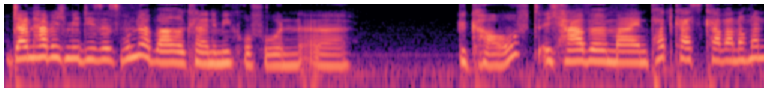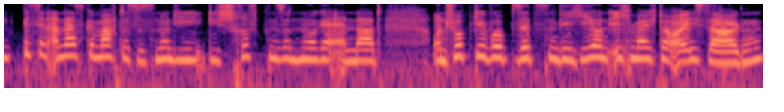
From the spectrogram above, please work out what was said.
Dann habe ich mir dieses wunderbare kleine Mikrofon äh, gekauft. Ich habe mein Podcast-Cover nochmal ein bisschen anders gemacht. Es ist nur die, die Schriften sind nur geändert. Und schwuppdiwupp sitzen wir hier und ich möchte euch sagen,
